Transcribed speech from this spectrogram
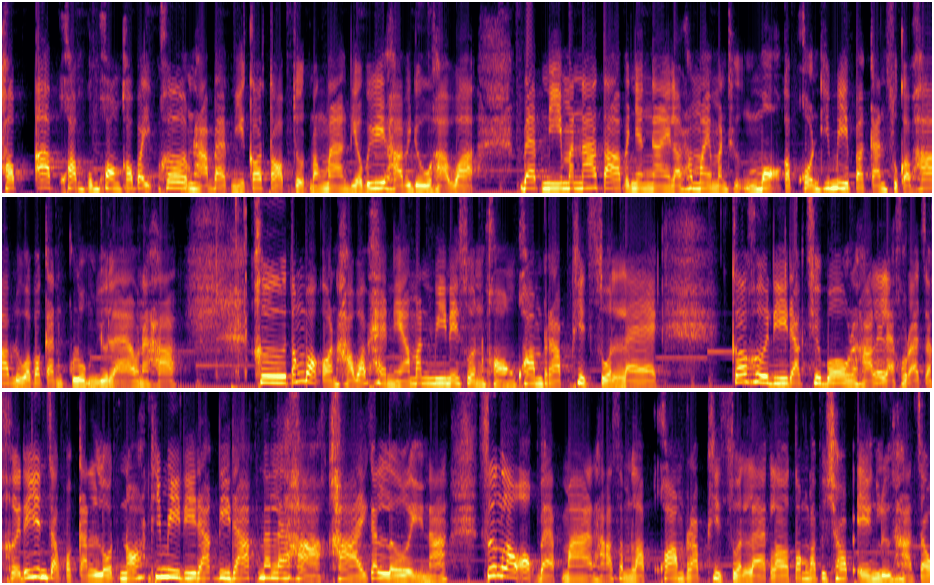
ท็อปอัพความคุ้มครองเข้าไปเพิ่มนะคะแบบนี้ก็ตอบโจทย์มากๆ เดี๋ยวพี่วีพาไปดูค่ะว่า แบบนี้มันหน้าตาเป็นยังไง แล้วทำไมมันถึงเหมาะกับคนที่มีประกันสุขภาพหรือว่าประกันกลุ่มอยู่แล้วนะคะ คือต้องบอกก่อนค่ะว่าแผนนี้มันมีในส่วนของความรับผิดส่วนแรก ก็คือ deductible นะคะ หลาย ๆ คนอาจจะเคยได้ยินจากประกันรถเนาะที่มี deduct deduct นั่นแหละค่ะคล้ายกันเลยนะ ซึ่งเราออกแบบมานะคะสำหรับความรับผิดส่วนแรกเราต้องรับผิดชอบเองหรือหาเจ้า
